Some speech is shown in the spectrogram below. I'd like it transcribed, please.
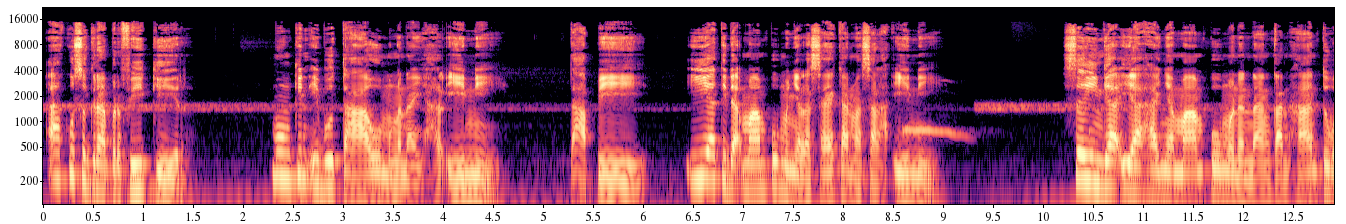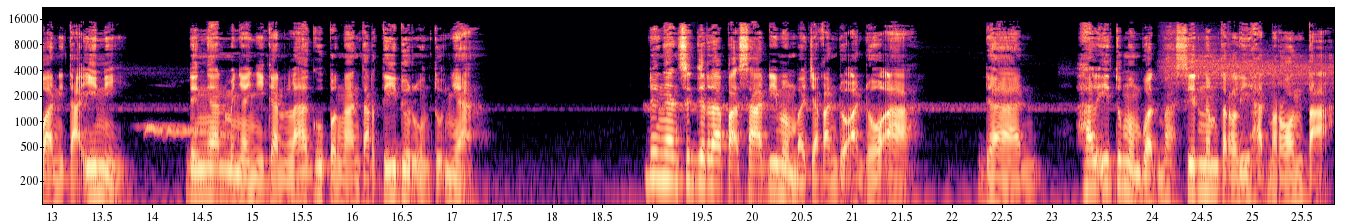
Aku segera berpikir Mungkin ibu tahu mengenai hal ini, tapi ia tidak mampu menyelesaikan masalah ini, sehingga ia hanya mampu menenangkan hantu wanita ini dengan menyanyikan lagu pengantar tidur untuknya. Dengan segera, Pak Sadi membacakan doa-doa, dan hal itu membuat Mbah Sirnem terlihat meronta.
